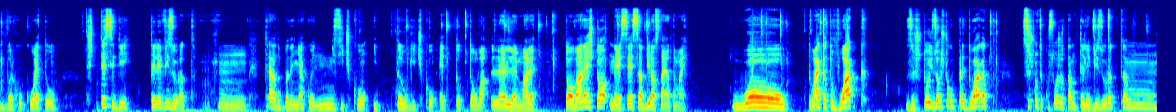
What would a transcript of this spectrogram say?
върху което ще седи телевизорът. Хм, трябва да бъде някое нисичко и дългичко. Ето това. Леле, мале. Това нещо не се събира в стаята май. Уоу! Това е като влак. Защо изобщо го предлагат? Всъщност ако сложа там телевизорът, ам...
